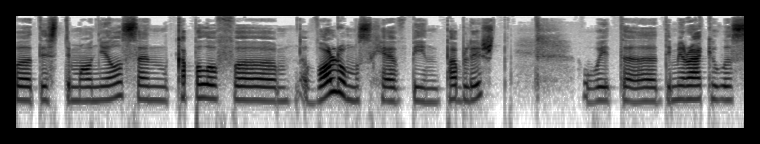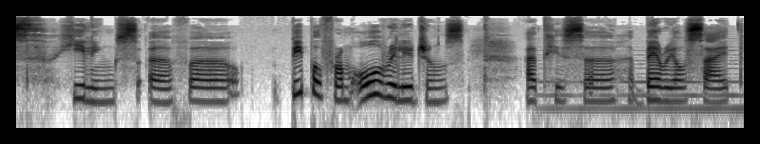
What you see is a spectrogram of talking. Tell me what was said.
uh, testimonials, and a couple of uh, volumes have been published with uh, the miraculous healings of uh, people from all religions at his burial site.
